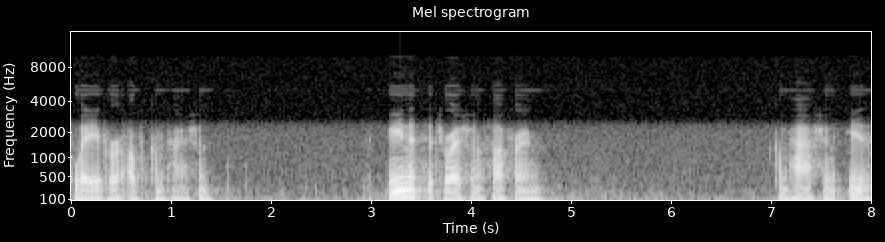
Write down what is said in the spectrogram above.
flavor of compassion. In a situation of suffering, compassion is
